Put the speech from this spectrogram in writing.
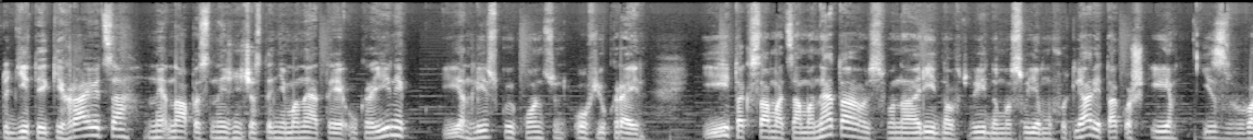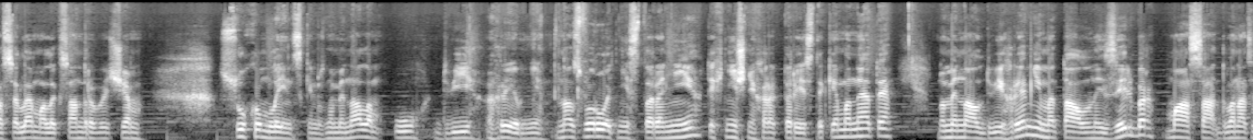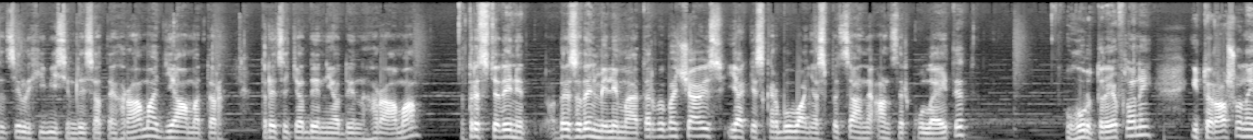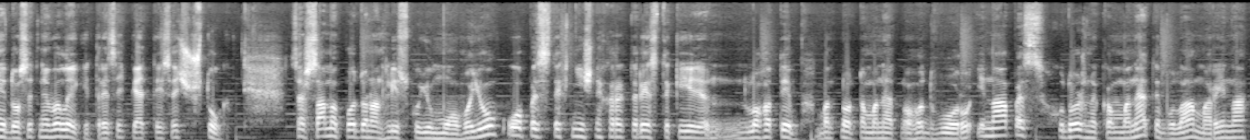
Тут діти, які граються, напис в нижній частині монети України і англійською Consul of Ukraine. І так само ця монета, ось вона рідна в рідному своєму футлярі, також і із Василем Олександровичем Сухомлинським з номіналом у 2 гривні. На зворотній стороні технічні характеристики монети. Номінал 2 гривні, металний зильбер, маса 12,8 грама, діаметр 31,1 грама. 31, 31 мм, вибачаюсь, якість карбування спеціальне uncirculated, гурт рифлений і тираж у неї досить невеликий 35 тисяч штук. Це ж саме подано англійською мовою, опис технічних характеристики, логотип банкнотно-монетного двору і напис. Художником монети була Марина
